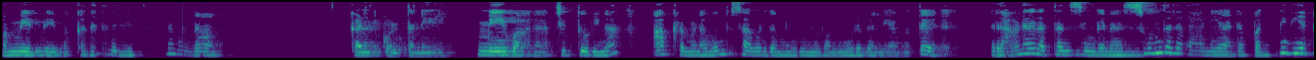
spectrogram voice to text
ಅಮೀರ್ ದೇವ ಕದನದಲ್ಲಿ ಪ್ರಾಣವನ್ನ ಕಳೆದುಕೊಳ್ತಾನೆ. ಮೇವಾರ ಚಿತ್ತೂರಿನ ಆಕ್ರಮಣ ಒಂದು ಸಾವಿರದ ಮೂರು ನೂರ ಮೂರರಲ್ಲಿ ಆಗುತ್ತೆ. ರಾಣಾ ರತನ್ ಸಿಂಗನ ಸುಂದರ ರಾಣಿಯಾದ ಪದ್ಮಿನಿಯನ್ನ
